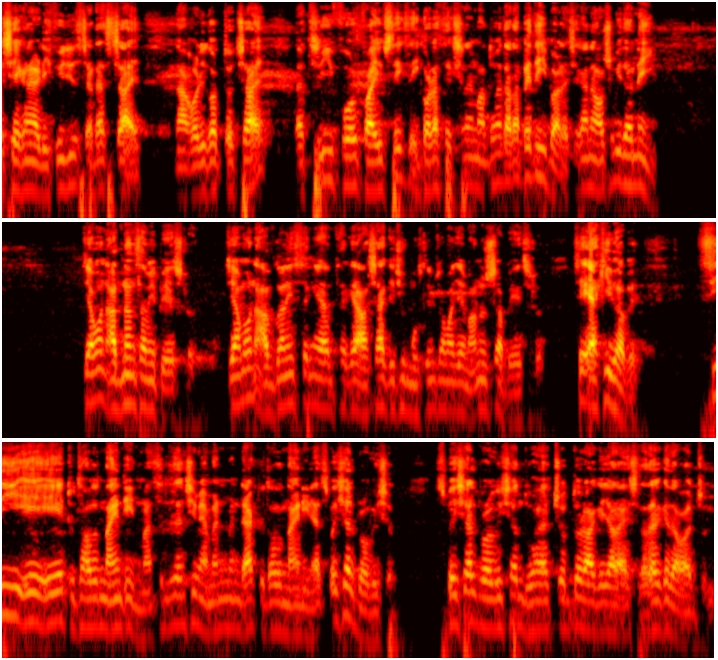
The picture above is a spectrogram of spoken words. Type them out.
এসে এখানে রিফিউজি স্ট্যাটাস চায়, নাগরিকত্ব চায় থ্রি ফোর ফাইভ সিক্স এই কটা সেকশনের মাধ্যমে তারা পেতেই পারে, সেখানে অসুবিধা নেই। যেমন আদনান সামি পেয়েছিল। যেমন আফগানিস্তান থেকে আসা কিছু মুসলিম সমাজের মানুষরা পেয়েছিল সে একইভাবে সিএএ টু থাউজেন্ড নাইনটিন মানে citizenship amendment act two thousand nineteen special provision special provision দু হাজার চোদ্দোর আগে যারা এসে তাদেরকে দেওয়ার জন্য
